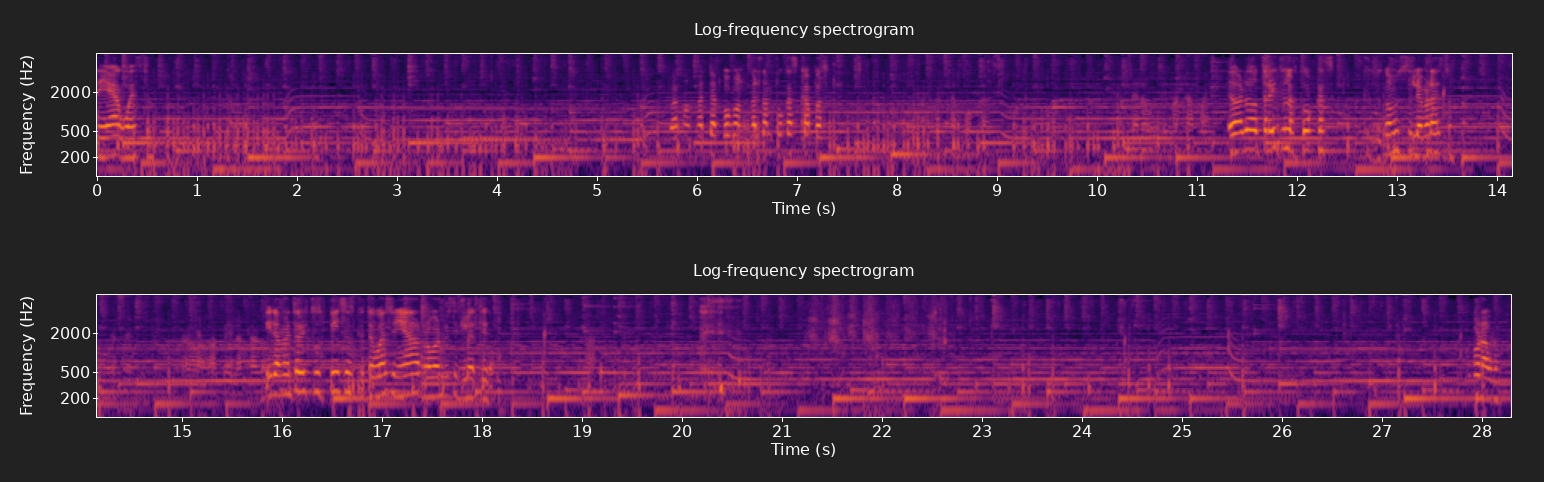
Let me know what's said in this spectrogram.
De agua esto. Bueno, nos falta poco, nos faltan pocas capas. la última capa. Eduardo, tráete las cocas, que vamos a celebrar esto. Y también traes tus pinzas que te voy a enseñar a robar bicicleta. Por agua.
